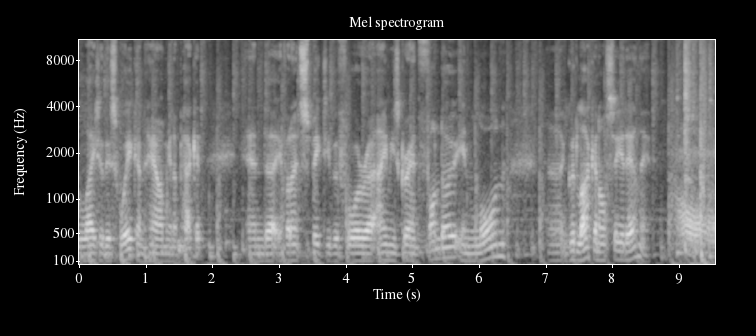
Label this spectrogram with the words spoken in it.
later this week and how I'm going to pack it. And uh, if I don't speak to you before uh, Amy's Gran Fondo in Lorne, good luck and I'll see you down there.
